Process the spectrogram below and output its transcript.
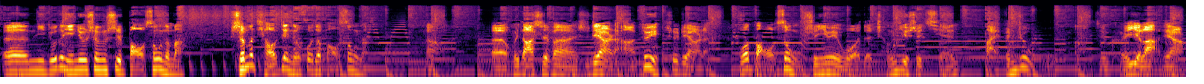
呃，你读的研究生是保送的吗？什么条件能获得保送呢？呃，回答示范是这样的啊，对，是这样的。我保送是因为我的成绩是前百分之五啊就可以了，这样。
